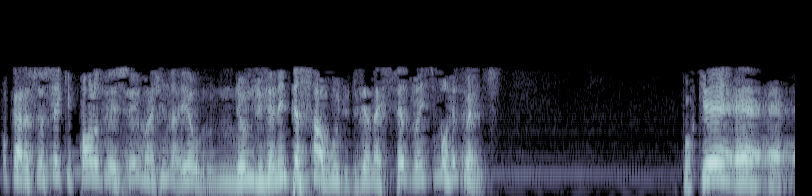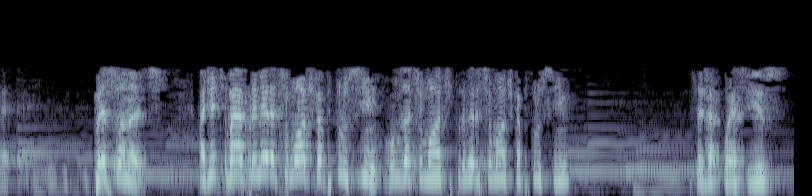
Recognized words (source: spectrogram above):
Pô, cara, se eu sei que Paulo adoeceu, imagina eu. Eu não devia nem ter saúde. Eu devia nascer doente e morrer doente. Porque é, é, é impressionante. A gente vai a 1 Timóteo capítulo 5. Vamos a Timóteo, 1 Timóteo capítulo 5. Você já conhece isso.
